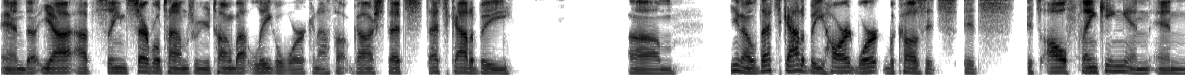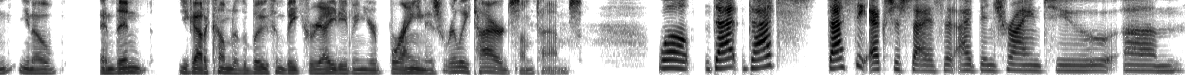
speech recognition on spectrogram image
And uh, yeah, I've seen several times when you're talking about legal work, and I thought, gosh, that's that's got to be, um, you know, that's got to be hard work because it's it's it's all thinking and and you know, and then you got to come to the booth and be creative, and your brain is really tired sometimes. Well, that that's that's the exercise that I've been trying to um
